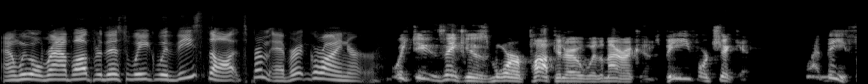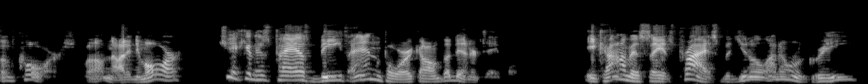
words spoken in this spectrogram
And we will wrap up for this week with these thoughts from Everett Griner. Which do you think is more popular with Americans, beef or chicken? Why, beef, of course. Well, not anymore. Chicken has passed beef and pork on the dinner table. Economists say it's price, but you know, I don't agree.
